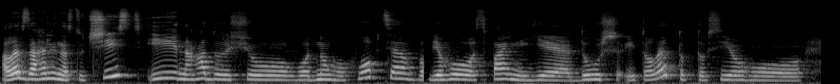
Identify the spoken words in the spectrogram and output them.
Але взагалі нас тут шість. І нагадую, що в одного хлопця в його спальні є душ і туалет, тобто всі його е,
